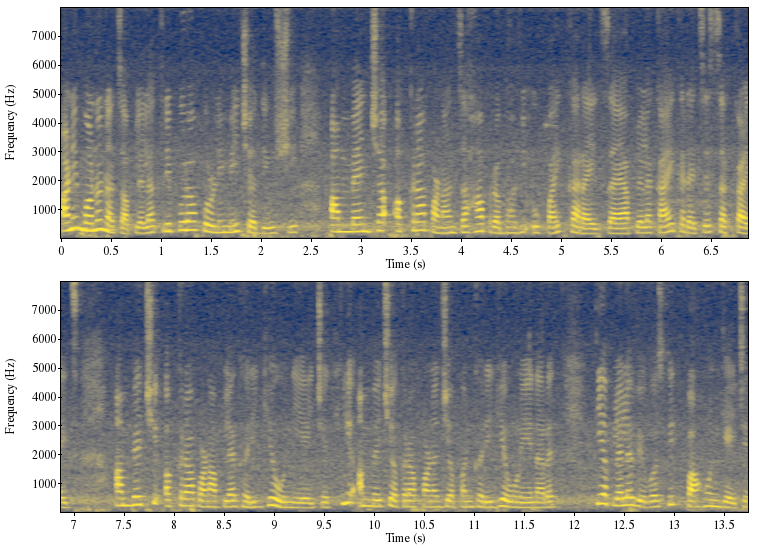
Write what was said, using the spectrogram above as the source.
आणि म्हणूनच आपल्याला त्रिपुरा पौर्णिमेच्या दिवशी आंब्यांच्या अकरापणांचा हा प्रभावी उपाय करायचा आहे. आपल्याला काय करायचं आहे सकाळीच आंब्याची अकरा आपल्या घरी घेऊन यायची ही आंब्याची अकरा जी आपण घरी घेऊन येणार आहेत ती आपल्याला व्यवस्थित पाहून घ्यायची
